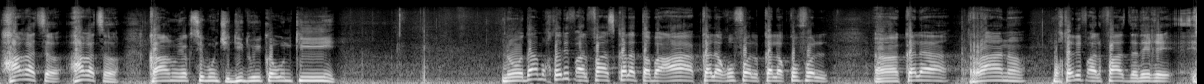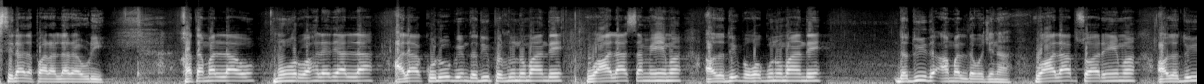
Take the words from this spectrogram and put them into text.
هغه څه هغه څه قانون یکسبون چې دی دوی کوون کی نو دا مختلف الفاظ کله تبعا کله غفل کله قفل کله ران مختلف الفاظ د دغه اصطلاح لپاره لراوړي ختم الله مهر وهله دی الله علا قلوبهم د دوی په ژوند باندې وعلى سمعهم او د دوی په غوګونو باندې د دوی د عمل د وجنه والا بصارهم او د دوی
